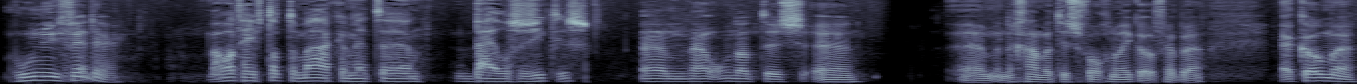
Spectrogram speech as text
hoe nu verder? Maar wat heeft dat te maken met eh bijbelse ziektes? Ehm, nou, omdat dus, eh, ehm, en daar gaan we het dus volgende week over hebben. Er komen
